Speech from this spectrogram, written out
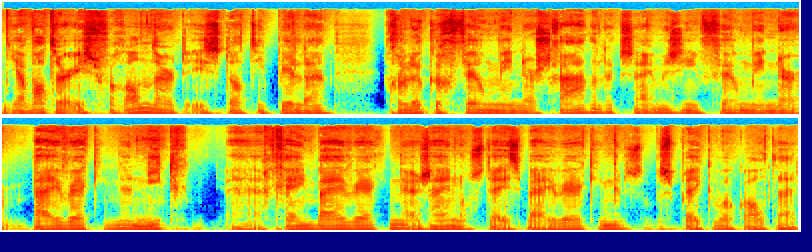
ja, wat er is veranderd is dat die pillen gelukkig veel minder schadelijk zijn. We zien veel minder bijwerkingen. Niet geen bijwerkingen. Er zijn nog steeds bijwerkingen. Dus dat bespreken we ook altijd.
